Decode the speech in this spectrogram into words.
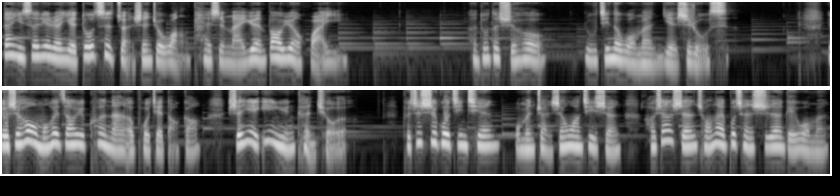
但以色列人也多次转身就忘，开始埋怨、抱怨、怀疑。很多的时候，如今的我们也是如此。有时候我们会遭遇困难而迫切祷告，神也应允恳求了。可是事过境迁，我们转身忘记神，好像神从来不曾施恩给我们。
